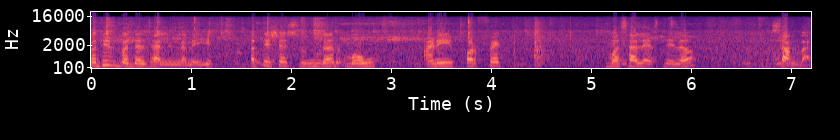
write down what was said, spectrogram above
कधीच बदल झालेला नाही आहे अतिशय सुंदर मऊ आणि परफेक्ट मसाले असलेलं सांबार.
